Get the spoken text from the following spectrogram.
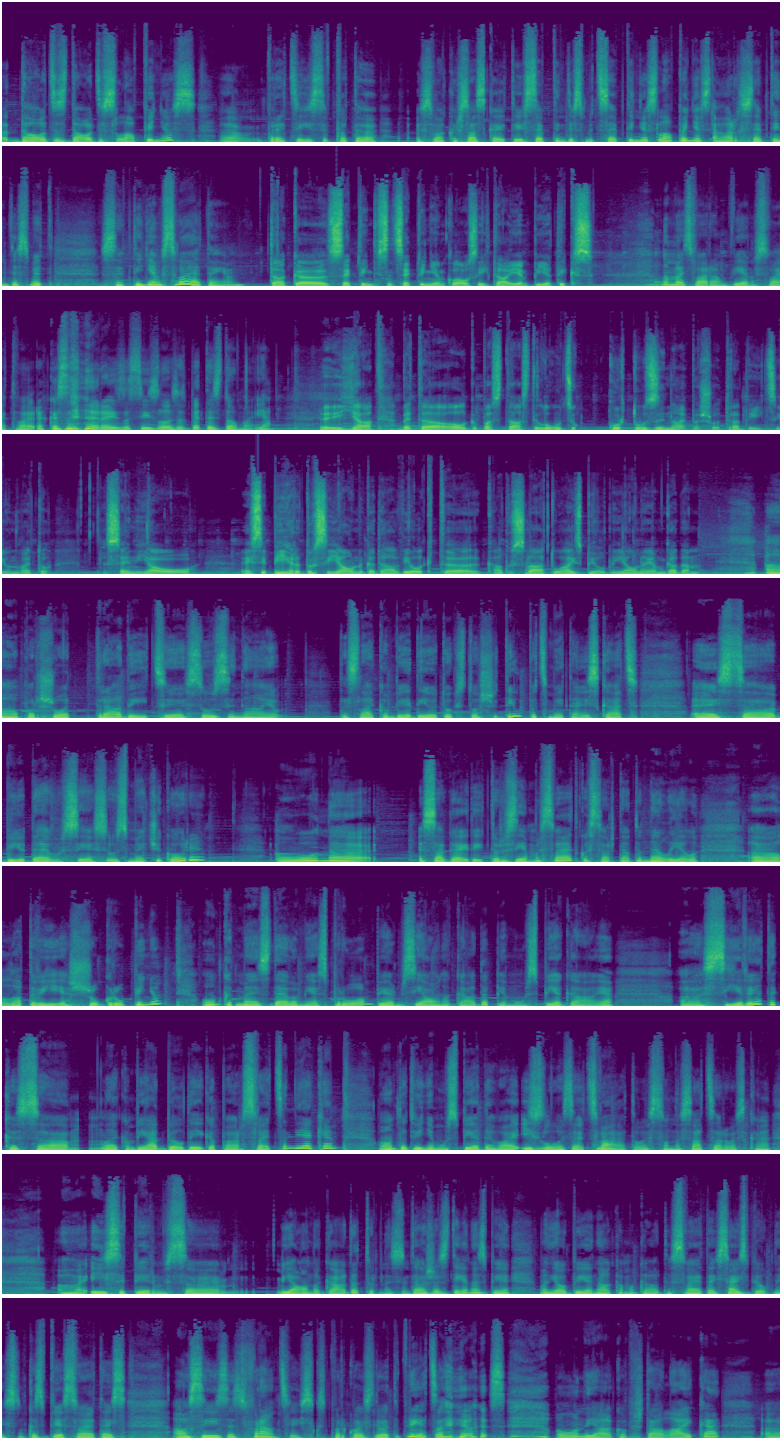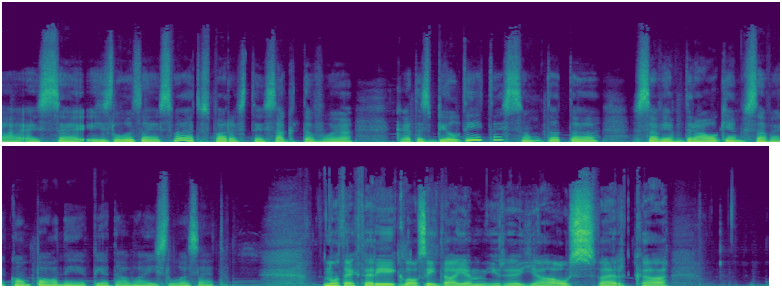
daudzas, daudzas lapiņas, uh, precīzi pat uh, es vakar saskaitīju 77 lapiņas ar 77 svētajiem. Tā ka 77 klausītājiem pietiks. Nu, mēs varam vienu svētu vairākas reizes izlasīt, bet es domāju, jā. Jā, bet uh, Olga pastāsti lūdzu, kur tu uzzināji par šo tradīciju un vai tu sen jau esi pieradusi jauna gadā vilkt uh, kādu svētu aizbildni jaunajam gadam? Uh, par šo tradīciju es uzzināju, tas laikam bija 2012. gads, es uh, biju devusies uz Meģigoriju un uh, sagaidīju tur Ziemassvētkus ar tādu nelielu uh, latviešu grupiņu, un kad mēs devamies prom pirms jauna gada, pie mums piegāja uh, sieviete, kas uh, laikam bija atbildīga par sveceniekiem, un tad viņa mums piedāvāja izlozēt svētos, un es atceros, ka uh, īsi pirms uh, jauna gada, tur nezinu, dažas dienas bija, man jau bija nākama gada svētais aizbildnis, kas bija svētais Asīzes Francisks, par ko es ļoti priecājos. un jā, kopš tā laika uh, es izlozēju svētus, parasti sagatavoju kādas bildītes, un tad uh, saviem draugiem, savai kompānijai piedāvāju izlozēt. Noteikti arī klausītājiem ir jāuzsver, ka uh,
